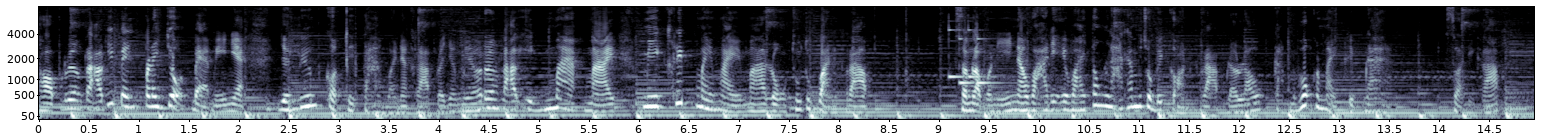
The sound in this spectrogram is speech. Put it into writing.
ชอบเรื่องราวที่เป็นประโยชน์แบบนี้เนี่ยอย่าลืมกดติดตามไว้นะครับเรายังมีเรื่องราวอีกมากมาย มีคลิปใหม่ ๆ มาลงทุกๆวันครับสำหรับวันนี้นาวา DIY ต้องลาท่านผู้ชมไปก่อนครับ แล้วเรากลับมาพบกันใหม่คลิปหน้า สวัสดีครับ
